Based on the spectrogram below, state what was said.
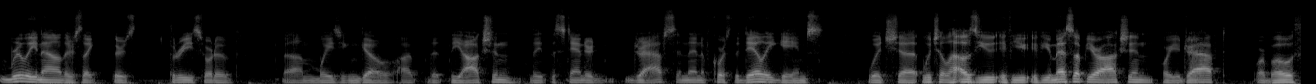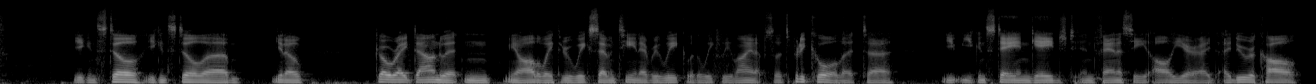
really now there's like there's three sort of um, ways you can go: uh, the the auction, the the standard drafts, and then of course the daily games which uh, which allows you if you if you mess up your auction or your draft or both, you can still you can still um, you know go right down to it and you know all the way through week 17 every week with a weekly lineup. So it's pretty cool that uh, you you can stay engaged in fantasy all year. I, I do recall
